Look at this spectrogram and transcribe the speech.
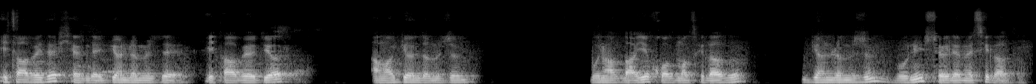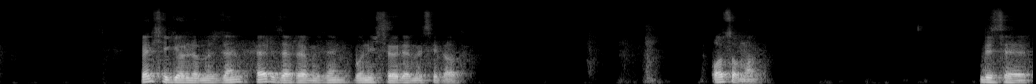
Hitap ederken de gönlümüzde hitap ediyor. Ama gönlümüzün buna layık olması lazım. Gönlümüzün bunu söylemesi lazım. Belki gönlümüzden her zerremizin bunu söylemesi lazım. O zaman bize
